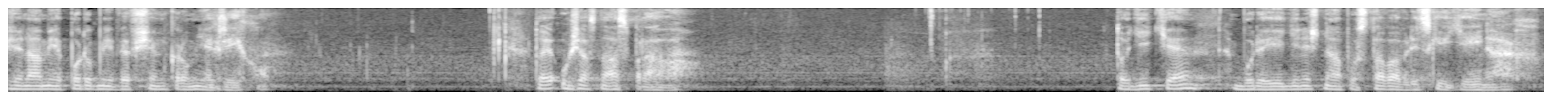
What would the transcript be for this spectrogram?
že nám je podobný ve všem, kromě hříchu. To je úžasná zpráva. To dítě bude jedinečná postava v lidských dějinách.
